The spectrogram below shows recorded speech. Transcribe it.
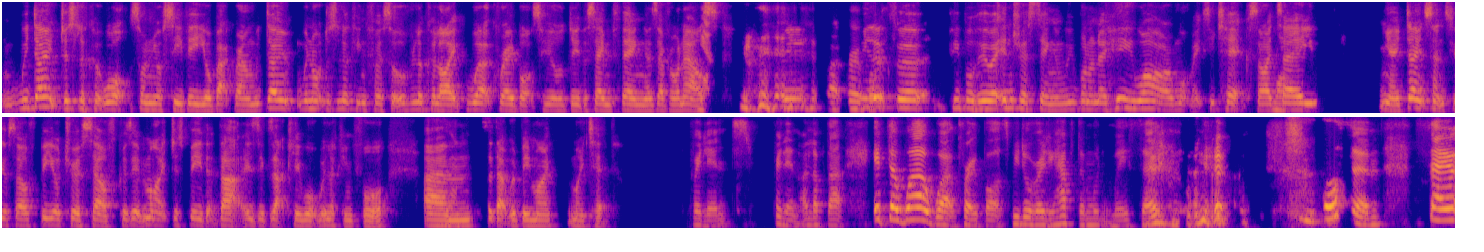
we don't just look at what's on your CV, your background. We don't, we're not just looking for sort of look-alike work robots who'll do the same thing as everyone else. Yeah. we, we, look for people who are interesting and we want to know who you are and what makes you tick. So I'd yeah. say, you know, don't censor yourself, be your truest self, because it might just be that that is exactly what we're looking for. Um, yeah. So that would be my my tip. Brilliant. Brilliant. I love that. If there were work robots, we'd already have them, wouldn't we? So awesome. So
